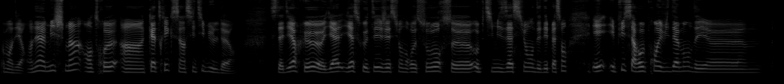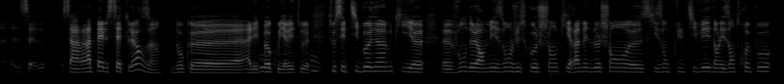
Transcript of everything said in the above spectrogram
Comment dire On est à mi-chemin entre un 4X et un City Builder. C'est-à-dire qu'il euh, y, a, ce côté gestion de ressources, euh, optimisation des déplacements, et, et, puis ça reprend évidemment des, euh, ça rappelle Settlers, donc euh, à l'époque où il y avait tous ces petits bonhommes qui euh, euh, vont de leur maison jusqu'au champ, qui ramènent le champ, ce qu'ils ont cultivé dans les entrepôts,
